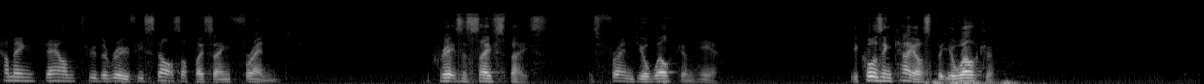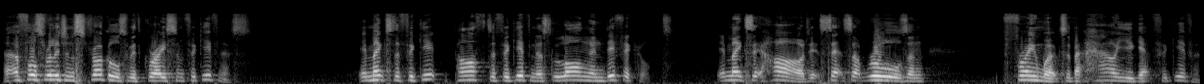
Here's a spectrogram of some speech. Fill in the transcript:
coming down through the roof. He starts off by saying, friend. He creates a safe space. His friend, you're welcome here. You're causing chaos, but you're welcome. And false religion struggles with grace and forgiveness. It makes the forgi- path to forgiveness long and difficult. It makes it hard. It sets up rules and frameworks about how you get forgiven.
